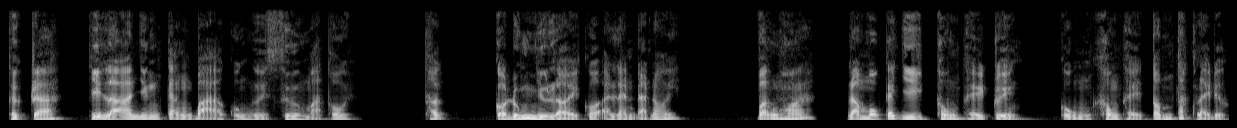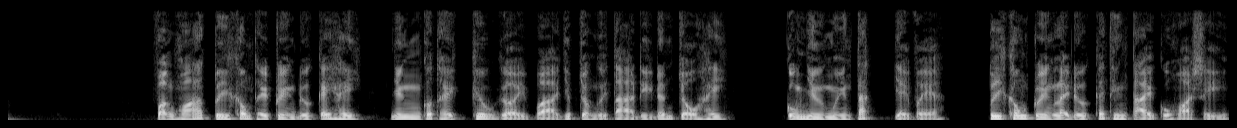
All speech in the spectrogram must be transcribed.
thực ra chỉ là những cặn bã của người xưa mà thôi. Thật, có đúng như lời của Allen đã nói. Văn hóa là một cái gì không thể truyền, cũng không thể tóm tắt lại được. Văn hóa tuy không thể truyền được cái hay, nhưng có thể kêu gợi và giúp cho người ta đi đến chỗ hay, cũng như nguyên tắc dạy vẽ. Tuy không truyền lại được cái thiên tài của họa sĩ,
